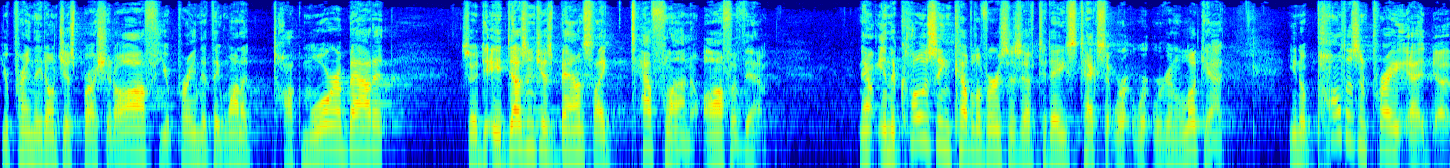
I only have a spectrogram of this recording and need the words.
you're praying they don't just brush it off, you're praying that they want to talk more about it. So it doesn't just bounce like Teflon off of them. Now, in the closing couple of verses of today's text that we're, we're, we're going to look at, you know, Paul doesn't pray, uh, uh,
